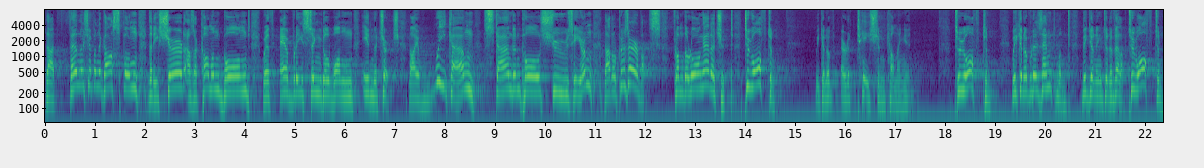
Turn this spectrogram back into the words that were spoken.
That fellowship in the gospel that he shared as a common bond with every single one in the church. Now, if we can can stand in Paul's shoes here, that'll preserve us from the wrong attitude. Too often, we can have irritation coming in. Too often, we can have resentment beginning to develop. Too often,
